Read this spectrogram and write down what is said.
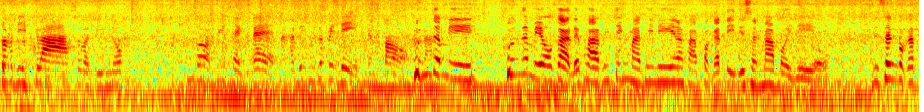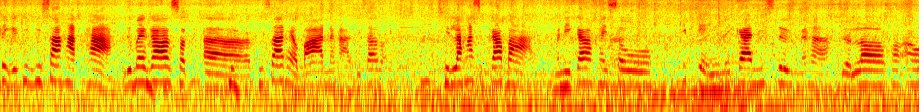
สวัสดีปลา สวัสดีนกสวัสดีแสงแดดนะคะดิฉันจะไปเดทกันต่อเพิ่งจะมีเพิ่งจะมีโอกาสได้พาพี่ติ้งมาที่นี่นะคะ ปกติดิฉันมาบ่อยเดียวดิฉันปกติก็กินพิซซ่าฮัทค่ะ หรือไม่ก็สเอ่อพิซซ่าแถวบ้านนะคะพิซซ่าชิ้นละ 59 บาท วันนี้ก็ไฮโซยิบเก๋ในการนิดนึงนะคะ เดี๋ยวรอเขาเอา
